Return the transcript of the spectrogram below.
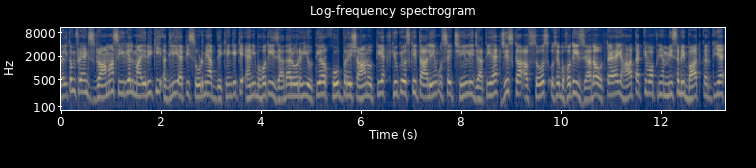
Welcome friends, drama, serial, Mayri की अगली एपिसोड में आप देखेंगे कि एनी बहुत ही ज़्यादा रो रही होती है और खूब परेशान होती है क्योंकि उसकी तालीम उससे छीन ली जाती है, जिसका अफसोस उसे बहुत ही ज़्यादा होता है। यहाँ तक कि वो अपनी अम्मी से भी बात करती है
